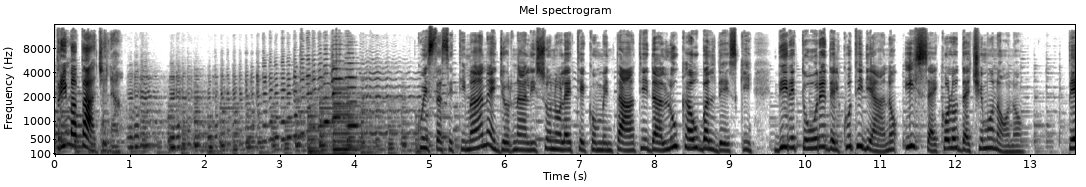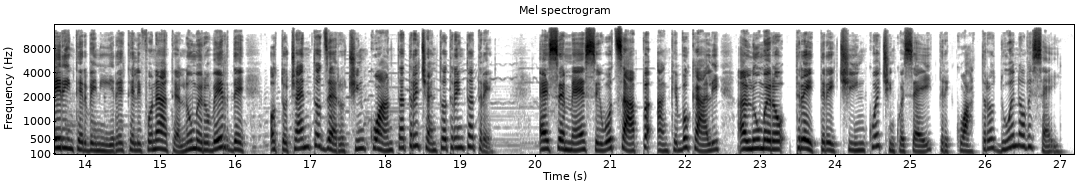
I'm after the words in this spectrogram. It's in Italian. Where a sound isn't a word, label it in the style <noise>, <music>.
Prima pagina. Questa settimana i giornali sono letti e commentati da Luca Ubaldeschi, direttore del quotidiano Il Secolo XIX. Per intervenire telefonate al numero verde 800 050 333. Sms e WhatsApp, anche vocali, al numero 335 56 34 296.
